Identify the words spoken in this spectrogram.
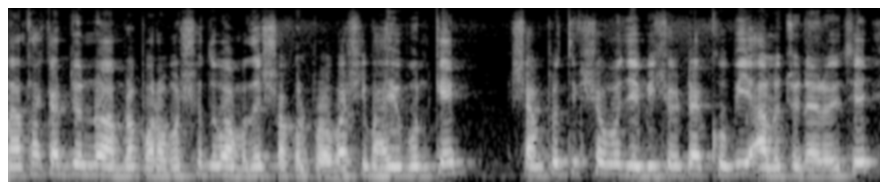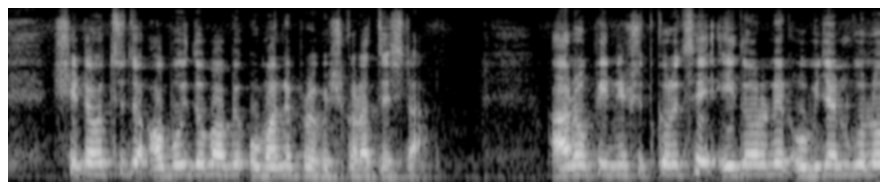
না থাকার জন্য আমরা পরামর্শ দেবো আমাদের সকল প্রবাসী ভাই বোনকে সাম্প্রতিক সময় যে বিষয়টা খুবই আলোচনায় রয়েছে, সেটা হচ্ছে যে অবৈধভাবে ওমানে প্রবেশ করার চেষ্টা। আরোপি নিশ্চিত করেছে, এই ধরনের অভিযানগুলো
